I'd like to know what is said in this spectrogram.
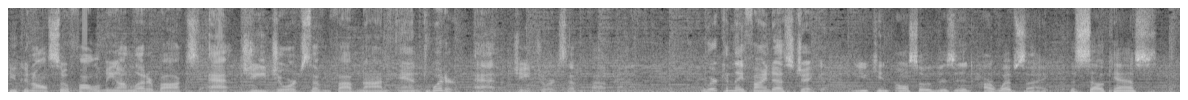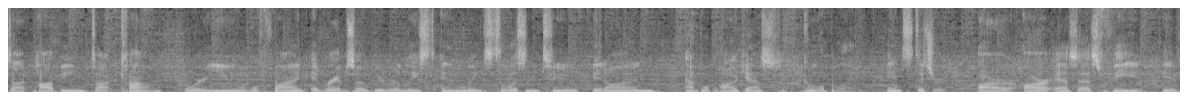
You can also follow me on Letterboxd at ggeorge759 and Twitter at ggeorge759. Where can they find us, Jacob? You can also visit our website, thecellcast.podbean.com, where you will find every episode we released and links to listen to it on Apple Podcasts, Google Play, and Stitcher. Our RSS feed, if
